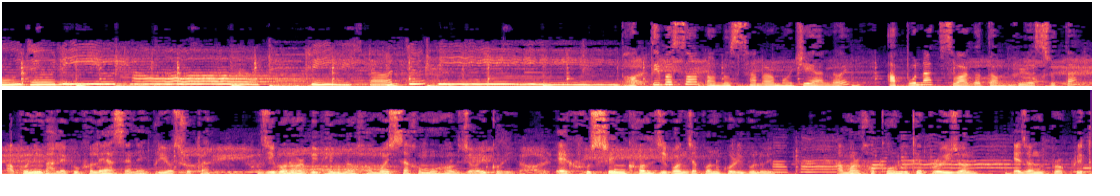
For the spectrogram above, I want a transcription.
উজলি উঠা খ্ৰীষ্টৰ জ্যোতি ভক্তিবচন অনুষ্ঠানৰ মজিয়ালৈ আপোনাক স্বাগতম প্ৰিয় শ্ৰোতা। আপুনি ভালে কুশলে আছেনে প্ৰিয় শ্ৰোতা? জীৱনৰ বিভিন্ন সমস্যাসমূহক জয় কৰি এক সুশৃংখল জীৱন যাপন কৰিবলৈ আমাৰ সকলোকে প্ৰয়োজন এজন প্ৰকৃত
